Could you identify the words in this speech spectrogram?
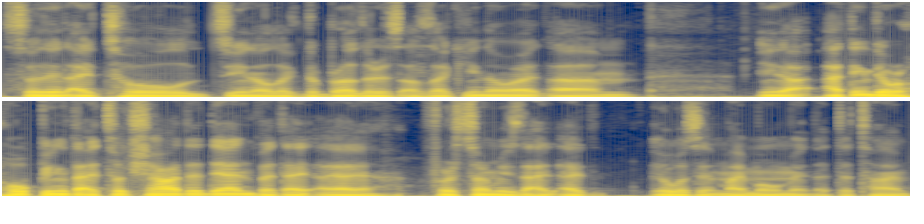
So then i told you know like the brothers i was like you know what um, you know i think they were hoping that i took shahada then but i, I for some reason I, I it wasn't my moment at the time.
